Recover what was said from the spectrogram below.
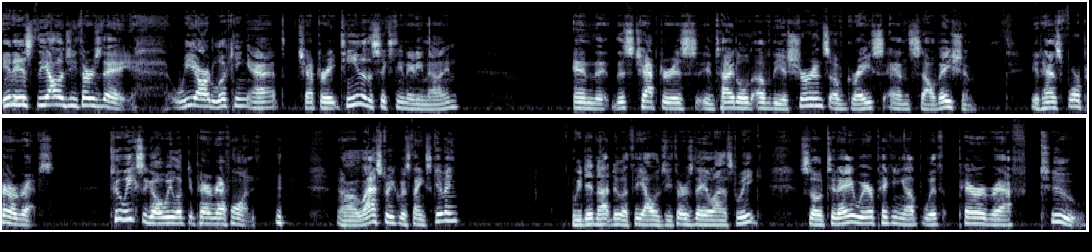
It is Theology Thursday. We are looking at chapter 18 of the 1689, and the, this chapter is entitled Of the Assurance of Grace and Salvation. It has four paragraphs. Two weeks ago, we looked at paragraph one. uh, last week was Thanksgiving. We did not do a Theology Thursday last week. So today we're picking up with paragraph two.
